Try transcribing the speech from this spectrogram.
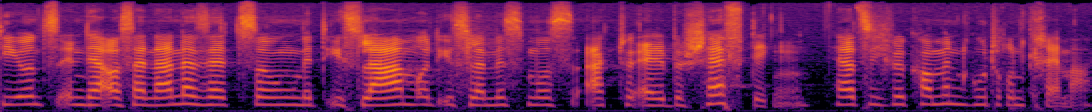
die uns in der Auseinandersetzung mit Islam und Islamismus aktuell beschäftigen. Herzlich willkommen, Gudrun Krämer.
